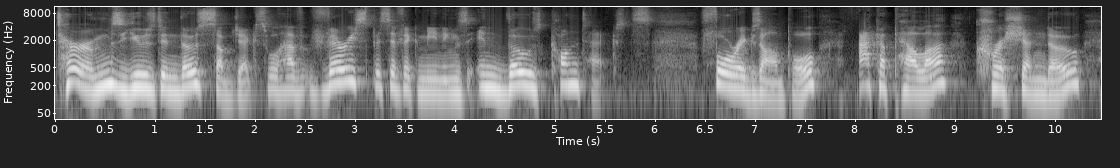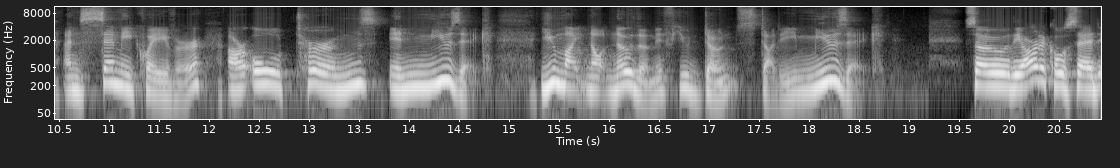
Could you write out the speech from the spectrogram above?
Terms used in those subjects will have very specific meanings in those contexts. For example, a cappella, crescendo, and semiquaver are all terms in music. You might not know them if you don't study music. So the article said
